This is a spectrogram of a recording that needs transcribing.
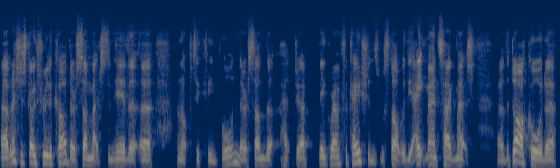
Uh, but let's just go through the card. There are some matches in here that uh, are not particularly important. There are some that ha- do have big ramifications. We'll start with the eight-man tag match uh, the Dark Order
